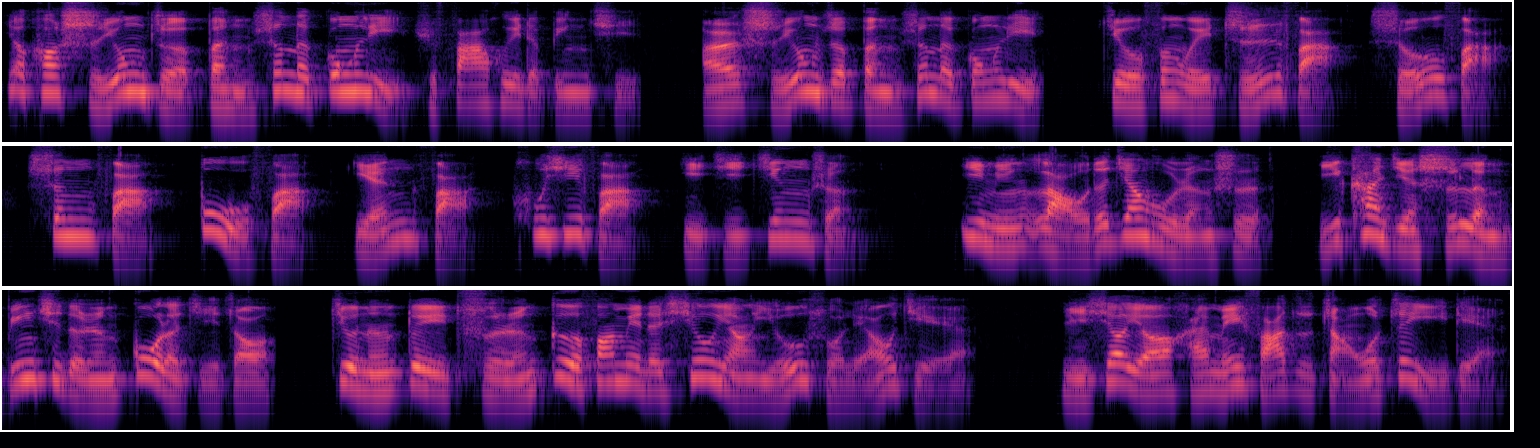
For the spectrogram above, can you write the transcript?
要靠使用者本身的功力去发挥的兵器。而使用者本身的功力就分为指法、手法、身法、步法、眼法、呼吸法以及精神。一名老的江湖人士一看见使冷兵器的人过了几招。就能对此人各方面的修养有所了解。李逍遥还没法子掌握这一点，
